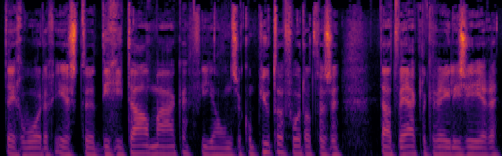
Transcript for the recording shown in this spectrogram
tegenwoordig eerst uh, digitaal maken via onze computer voordat we ze daadwerkelijk realiseren.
